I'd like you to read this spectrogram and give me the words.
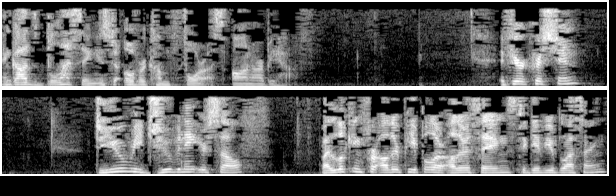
and God's blessing is to overcome for us on our behalf. If you're a Christian, do you rejuvenate yourself by looking for other people or other things to give you blessing?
